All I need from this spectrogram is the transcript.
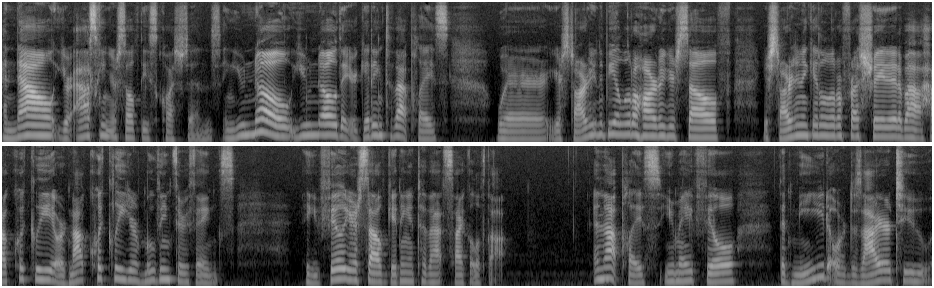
And now you're asking yourself these questions, and you know, you know that you're getting to that place where you're starting to be a little hard on yourself. You're starting to get a little frustrated about how quickly or not quickly you're moving through things. And you feel yourself getting into that cycle of thought in that place, you may feel the need or desire to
